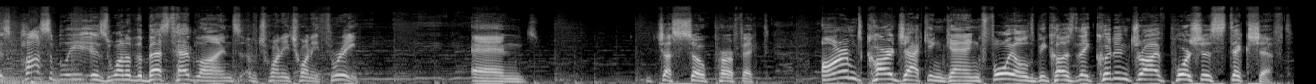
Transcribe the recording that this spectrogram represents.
This possibly is one of the best headlines of 2023. And just so perfect. Armed carjacking gang foiled because they couldn't drive Porsche's stick shift.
